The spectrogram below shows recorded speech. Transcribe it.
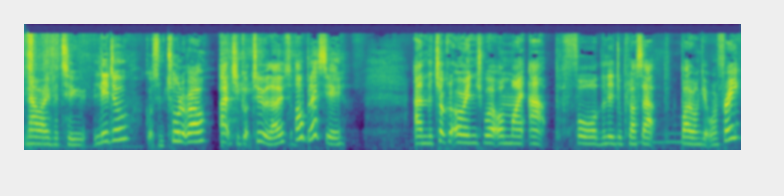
Now over to Lidl. Got some toilet roll. I actually got two of those. Oh, bless you. And the chocolate orange were on my app for the Lidl Plus app. Buy one, get one free.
